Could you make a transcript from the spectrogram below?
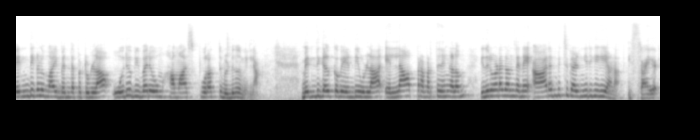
ബന്ദികളുമായി ബന്ധപ്പെട്ടുള്ള ഒരു വിവരവും ഹമാസ് പുറത്തുവിടുന്നുമില്ല. ബന്ദികൾക്ക് വേണ്ടിയുള്ള എല്ലാ പ്രവർത്തനങ്ങളും ഇതിനോടകം തന്നെ ആരംഭിച്ചു കഴിഞ്ഞിരിക്കുകയാണ് ഇസ്രായേൽ.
